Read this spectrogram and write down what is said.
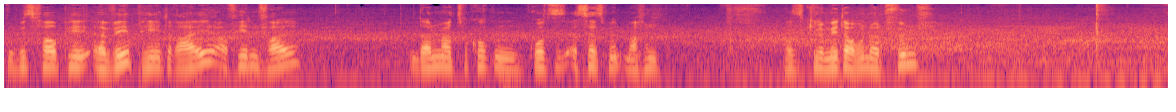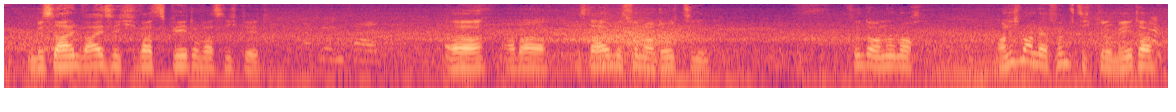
du bist VP, äh, WP3 auf jeden Fall. Und dann mal zu gucken, kurzes Assessment machen. Das ist Kilometer 105. Und bis dahin weiß ich, was geht und was nicht geht. Auf jeden Fall. Äh, aber bis dahin müssen wir noch durchziehen. Sind auch nur noch, noch nicht mal mehr 50 Kilometer.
